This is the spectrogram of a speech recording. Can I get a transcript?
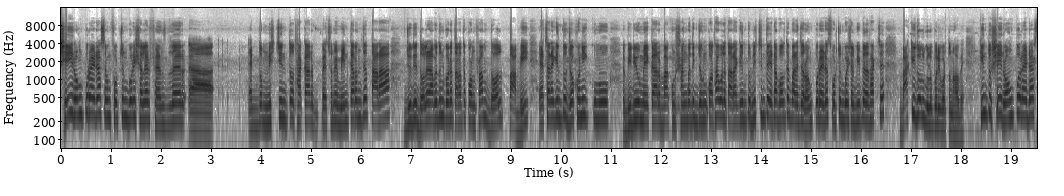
সেই রংপুর রাইডার্স এবং ফরচুন বরিশালের ফ্যান্সদের একদম নিশ্চিন্ত থাকার পেছনে মেন কারণ যে তারা যদি দলের আবেদন করে, তারা তো কনফার্ম দল পাবেই। এছাড়া কিন্তু যখনই কোনো ভিডিও মেকার বা কোনো সাংবাদিক যখন কথা বলে, তারা কিন্তু নিশ্চিন্তে এটা বলতে পারে যে রংপুর রাইডার্স ফরচুন বরিশাল বিপিএলে থাকছে, বাকি দলগুলো পরিবর্তন হবে। কিন্তু সেই রংপুর রাইডার্স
